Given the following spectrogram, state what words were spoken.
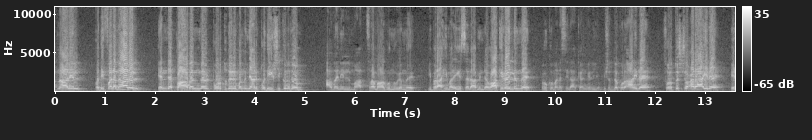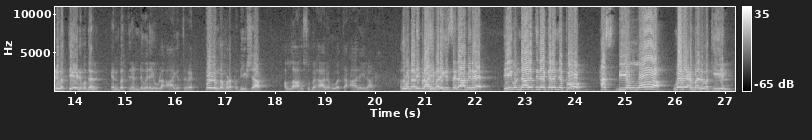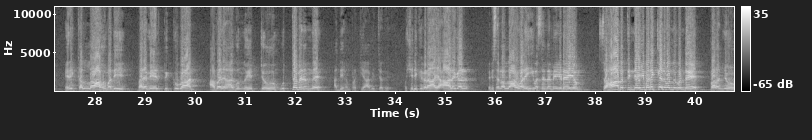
നാളിൽ പ്രതിഫല നാളിൽ എന്റെ പാപങ്ങൾ പുറത്തു തരുമെന്ന് ഞാൻ പ്രതീക്ഷിക്കുന്നതും അവനിൽ മാത്രമാകുന്നു എന്ന് ഇബ്രാഹിം അലൈഹിസ്സലാമിന്റെ വാക്കുകളിൽ നിന്ന് നമുക്ക് മനസ്സിലാക്കാൻ കഴിയും. വിശുദ്ധ ഖുർആനിലെ സുറത്തു ഷുഅറയിലെ എഴുപത്തിയേഴ് മുതൽ എൺപത്തിരണ്ട് വരെയുള്ള ആയത്തുകൾ എപ്പോഴും നമ്മുടെ പ്രതീക്ഷ അള്ളാഹു സുബാനഹുവത്ത ആലയിലാണ് അതുകൊണ്ടാണ് ഇബ്രാഹിം അലൈഹിസ്സലാമിനെ തീകുണ്ടാരത്തിലേക്ക് എറിഞ്ഞപ്പോ ഹസ്ബി വക്കീൽ എനിക്ക് അല്ലാഹു മതി ഭരമേൽപ്പിക്കുവാൻ അവനാകുന്നു ഏറ്റവും ഉത്തമനെന്ന് അദ്ദേഹം പ്രഖ്യാപിച്ചത്. മുശരിക്കുകളായ ആളുകൾ നബി സല്ലല്ലാഹു അലൈഹി വസല്ലമയുടെയും സ്വഹാബത്തിന്റെയും അടുക്കൽ വന്നുകൊണ്ട് പറഞ്ഞു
